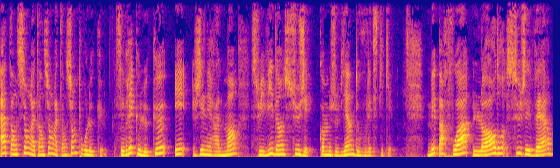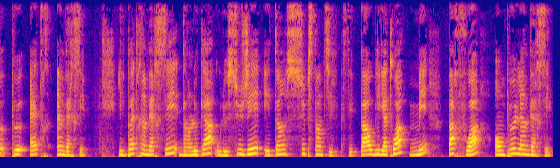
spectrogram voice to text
attention, attention, attention pour le que. C'est vrai que le que est généralement suivi d'un sujet, comme je viens de vous l'expliquer. Mais parfois, l'ordre sujet-verbe peut être inversé. Il peut être inversé dans le cas où le sujet est un substantif. C'est pas obligatoire, mais parfois on peut l'inverser.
